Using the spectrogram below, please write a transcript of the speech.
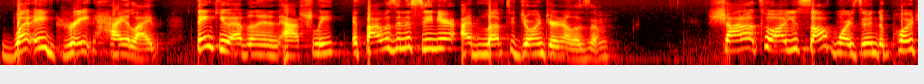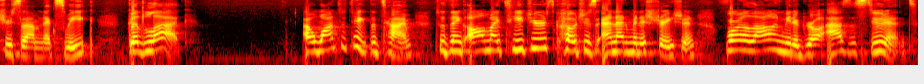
What a great highlight. Thank you, Evelyn and Ashley. If I was in a senior, I'd love to join journalism. Shout out to all you sophomores doing the poetry slam next week. Good luck. I want to take the time to thank all my teachers, coaches, and administration for allowing me to grow as a student.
